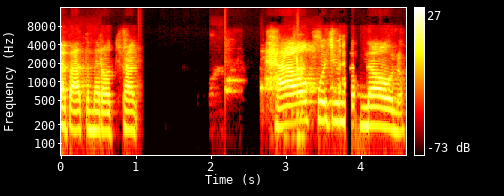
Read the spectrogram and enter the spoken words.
about the metal trunk, how would you have known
